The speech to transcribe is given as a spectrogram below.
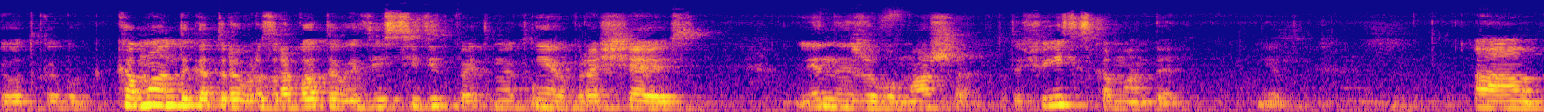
И вот как бы команда, которая разрабатывает, здесь сидит, поэтому я к ней обращаюсь. Лена и Жива, Маша. Кто еще есть из команды? Нет. А,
